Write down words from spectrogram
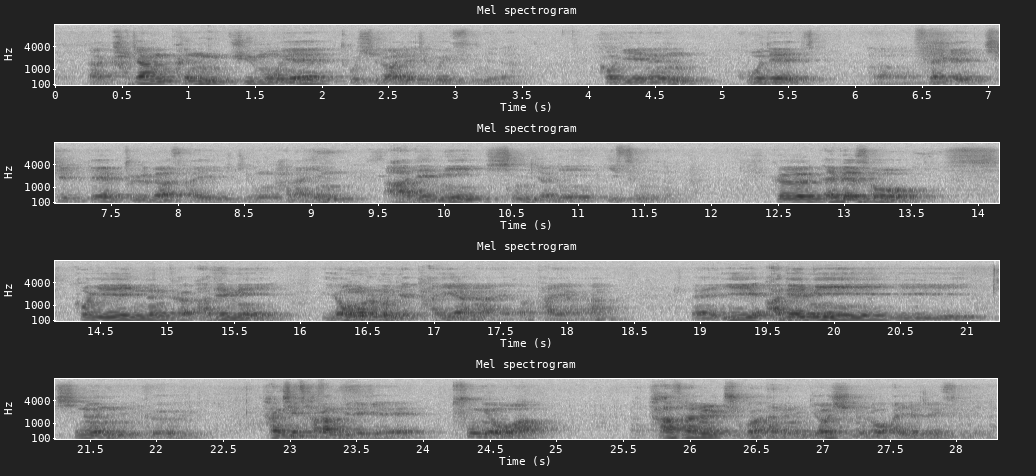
가장 큰 규모의 도시로 알려지고 있습니다. 거기에는 고대 어, 세계 7대 불가사의 중 하나인 아데미 신전이 있습니다. 그 에베소 거기에 있는 그 아데미 영어로는 이제 다이아나예요. 다이아나. 예, 이 아데미 신은 그 당시 사람들에게 풍요와 다산을 주관하는 여신으로 알려져 있습니다.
